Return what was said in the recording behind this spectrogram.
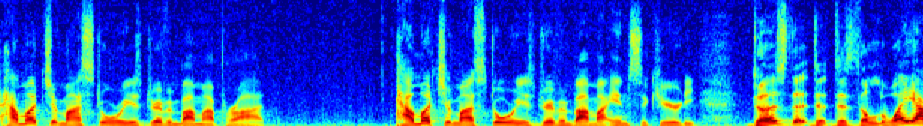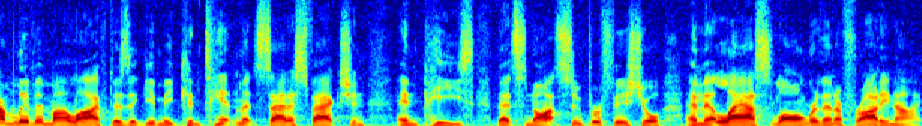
how much of my story is driven by my pride? How much of my story is driven by my insecurity? Does the, does the way I'm living my life, does it give me contentment, satisfaction, and peace that's not superficial and that lasts longer than a Friday night?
